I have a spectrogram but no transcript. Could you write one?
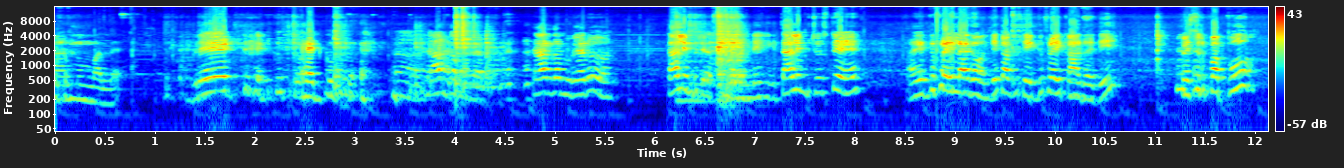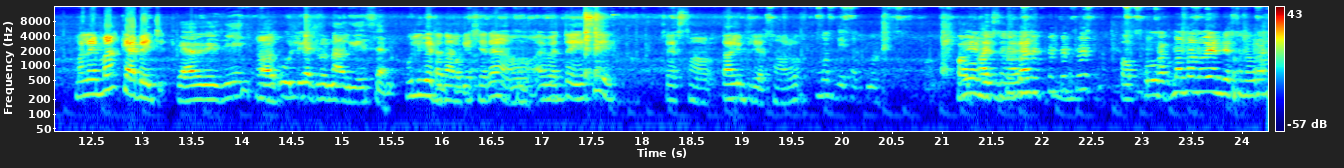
కుటుంబం వల్లే great head cook head cook Sharadamma garu. Sharadamma garu తాలింపు చేస్తున్నారండి. ఈ తాలింపు చూస్తే ఎగ్ ఫ్రై లాగా ఉంది కాకపోతే ఎగ్ ఫ్రై కాదు అది. పెసరపప్పు మళ్ళీ ఏమో క్యాబేజ్ క్యాబేజీ ఉల్లిగడ్డలు నాలుగు వేసాను ఉల్లిగడ్డ నాలుగు వేసారా అవంతా వేసి చేస్తున్నారు తాలింపు చేస్తున్నారు. నువ్వేం చేస్తున్నారా పప్పు. పద్మమ్మ నువ్వేం చేస్తున్నావురా?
